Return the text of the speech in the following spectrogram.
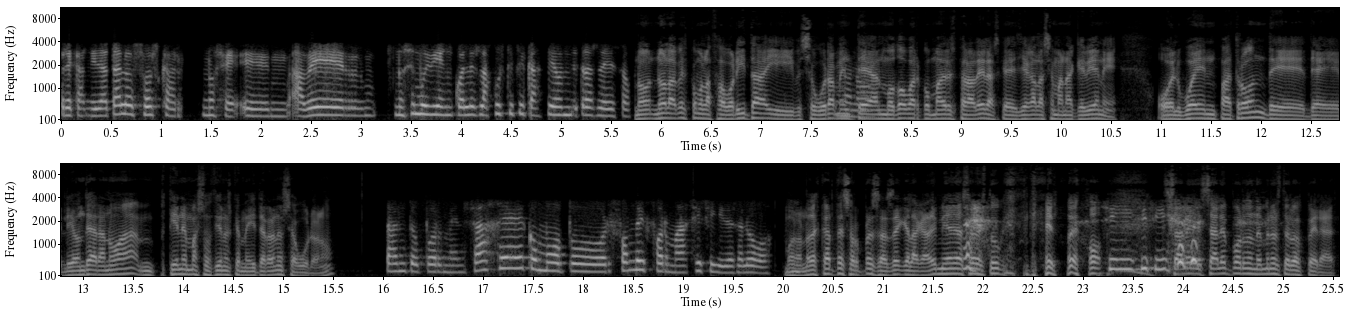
precandidata a los Oscar. No sé, eh, a ver, no sé muy bien cuál es la justificación detrás de eso. No, no la ves como la favorita y seguramente No, no. Almodóvar con Madres Paralelas, que llega la semana que viene, o El Buen Patrón de, de León de Aranoa, tiene más opciones que Mediterráneo seguro, ¿no? Tanto por mensaje como por fondo y forma. Sí, sí, desde luego. Bueno, no descartes sorpresas, ¿eh? que la academia ya sabes tú que, que luego Sí, sí, sí. sale, sale por donde menos te lo esperas.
